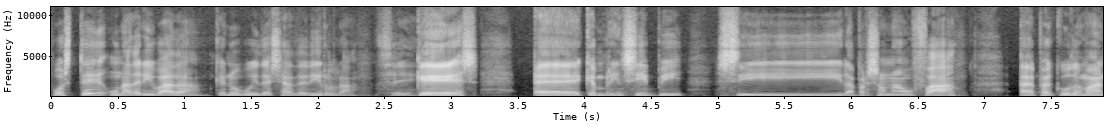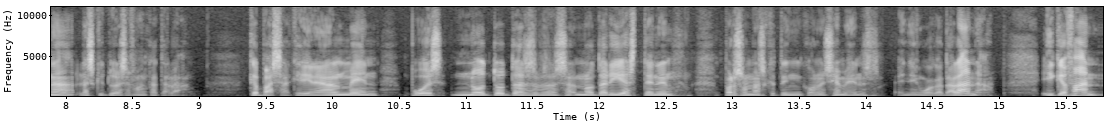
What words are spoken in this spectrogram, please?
pues, té una derivada, que no vull deixar de dir-la, Sí. que és eh, que en principi, si la persona ho fa eh, perquè ho demana, l'escriptura se fa en català. Què passa? Que generalment pues, no totes les notaries tenen persones que tinguin coneixements en llengua catalana. I què fan?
